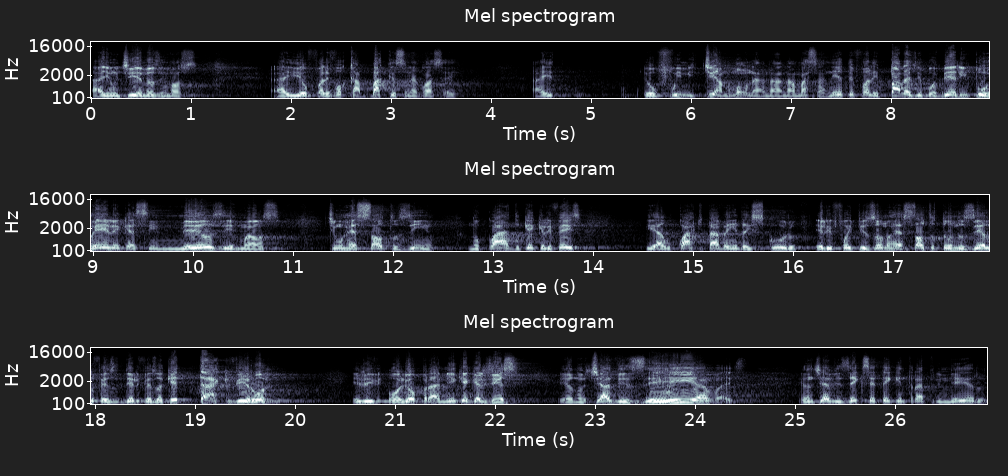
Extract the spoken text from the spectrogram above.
Aí um dia, meus irmãos, aí eu falei, vou acabar com esse negócio aí. Aí eu fui, meti a mão na, na, na maçaneta e falei, para de bobeira, empurrei ele aqui assim, meus irmãos tinha um ressaltozinho no quarto, o que, que ele fez? E o quarto estava ainda escuro, ele foi, pisou no ressalto, o tornozelo fez, dele fez o quê? Tac, virou. Ele olhou para mim, o que, que ele disse? Eu não te avisei, rapaz. Eu não te avisei que você tem que entrar primeiro.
